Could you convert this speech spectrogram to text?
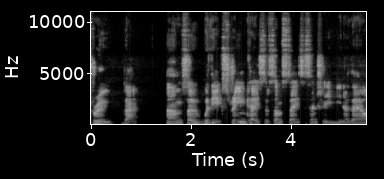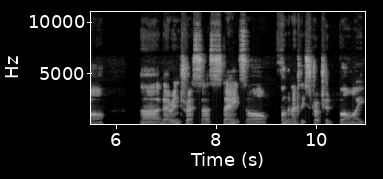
through that. Um, so, with the extreme case of some states, essentially, you know, they are uh, their interests as states are fundamentally structured by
